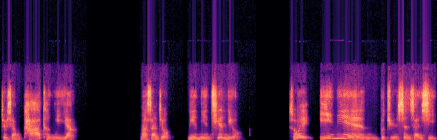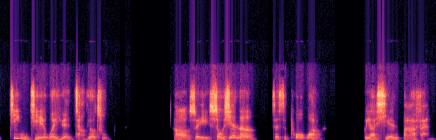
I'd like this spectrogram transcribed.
就像爬藤一样，马上就念念迁流。所谓一念不觉深山系，境界为缘长六处。啊，所以首先呢。这是破妄，不要嫌麻烦。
